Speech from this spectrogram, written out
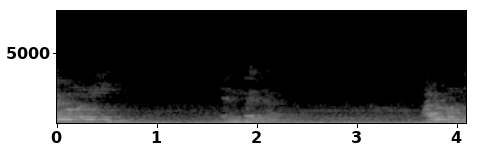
Irony and metaphor. Irony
